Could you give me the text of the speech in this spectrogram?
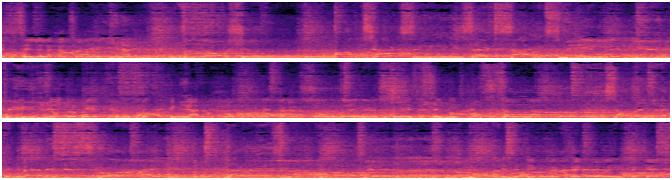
es el de la canción original. Y otro que se un poco con esta. Este es el mismo, está efecto ahí pequeño.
